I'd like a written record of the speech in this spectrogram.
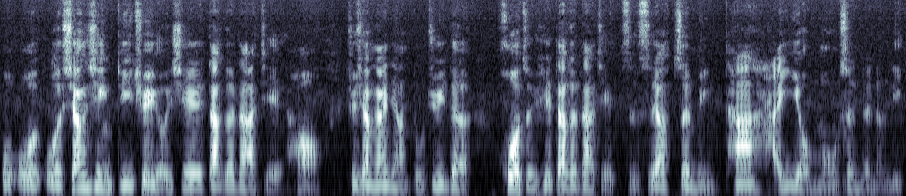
我我我相信，的确有一些大哥大姐，哈，就像刚才讲独居的，或者有些大哥大姐，只是要证明他还有谋生的能力。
